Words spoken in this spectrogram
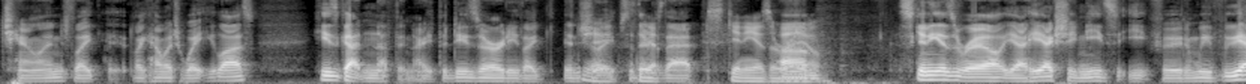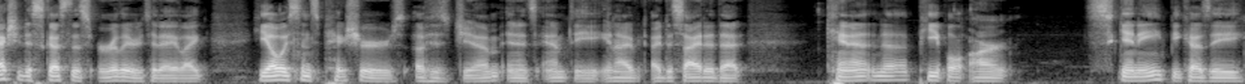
challenge, like like how much weight you lost, he's got nothing, right? The dude's already like in shape. So there's Yep. that. Skinny as a rail. Um, Skinny as a rail. Yeah, he actually needs to eat food, and we've we actually discussed this earlier today. Like he always sends pictures of his gym and it's empty. And I I decided that Canada people aren't skinny because they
